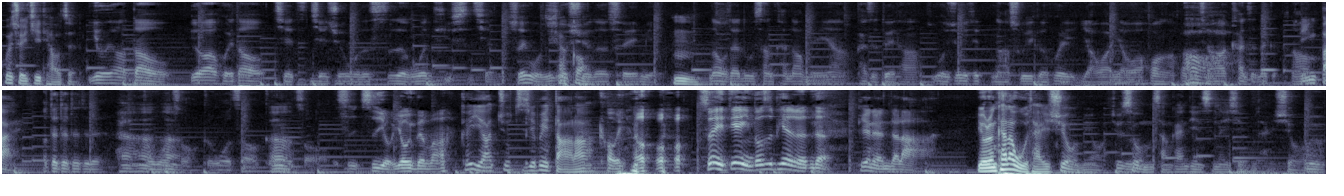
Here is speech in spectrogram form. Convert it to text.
会随机调整。又要到又要回到解解决我的私人问题时间，所以我如果学了催眠，嗯，那我在路上看到梅亚开始对他，我就拿出一个会摇啊摇啊晃啊晃，叫他看着那个明白？哦，对对对对对，跟我走，跟我走，跟我走，是是有用的。吗？可以啊，就直接被打啦。靠腰，所以电影都是骗人的，骗人的啦。有人看到舞台秀没有？就是我们常看电视那些舞台秀，嗯，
